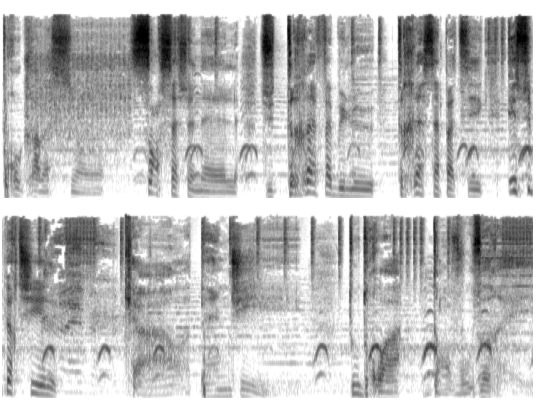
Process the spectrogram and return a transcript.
programmation sensationnelle du très fabuleux, très sympathique et super chill Carl Benji. Tout droit dans vos oreilles.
